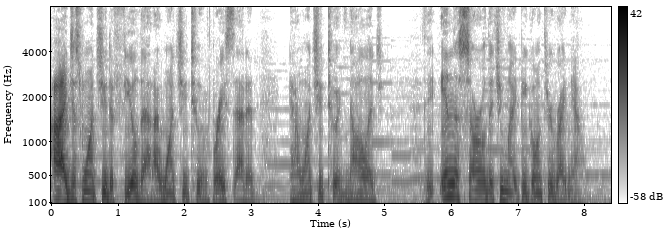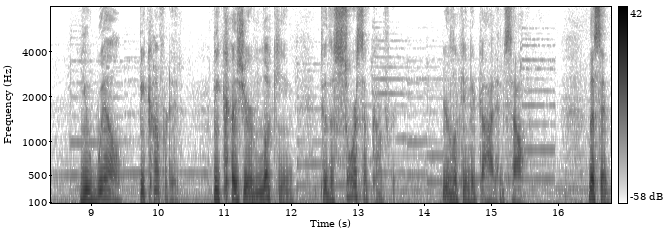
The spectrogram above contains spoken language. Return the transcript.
I just want you to feel that. I want you to embrace that and, and I want you to acknowledge that in the sorrow that you might be going through right now, you will be comforted because you're looking to the source of comfort. You're looking to God Himself. Listen,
